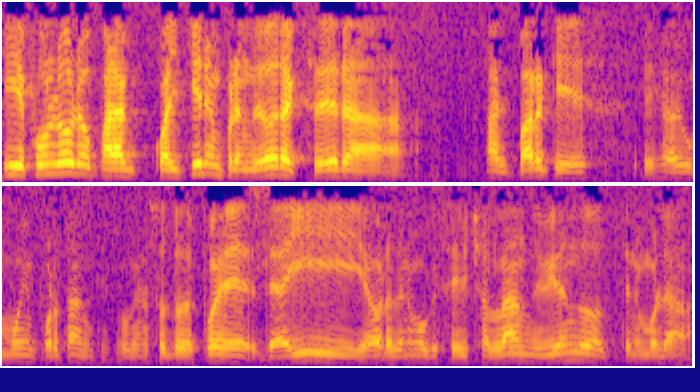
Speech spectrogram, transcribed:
Y fue un logro para cualquier emprendedor acceder a, al parque es, es algo muy importante, porque nosotros después de ahí, ahora tenemos que seguir charlando y viendo, tenemos la,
